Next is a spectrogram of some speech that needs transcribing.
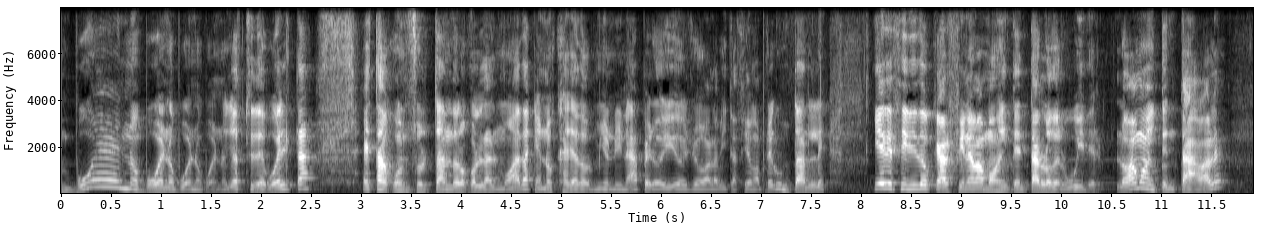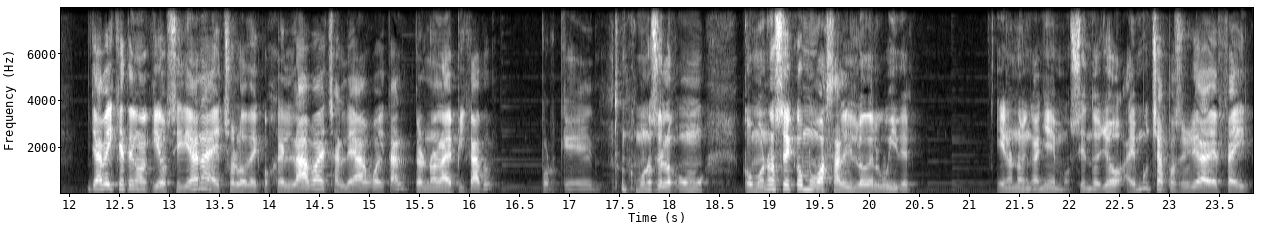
Bueno, bueno, bueno, bueno. Ya estoy de vuelta. He estado consultándolo con la almohada, que no es que haya dormido ni nada, pero he ido yo a la habitación a preguntarle. Y he decidido que al final vamos a intentar lo del Wither. Lo vamos a intentar, ¿vale? Ya veis que tengo aquí obsidiana, he hecho lo de coger lava, echarle agua y tal, pero no la he picado. Porque como no sé, lo, como, no sé cómo va a salir lo del Wither. Y no nos engañemos, siendo yo, hay muchas posibilidades de fail.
